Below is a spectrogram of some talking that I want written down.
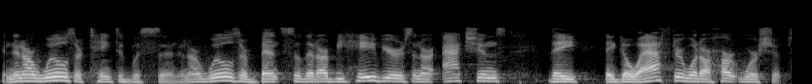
And then our wills are tainted with sin, and our wills are bent so that our behaviors and our actions, they, they go after what our heart worships.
